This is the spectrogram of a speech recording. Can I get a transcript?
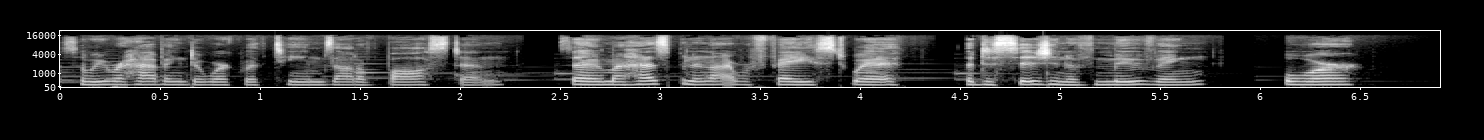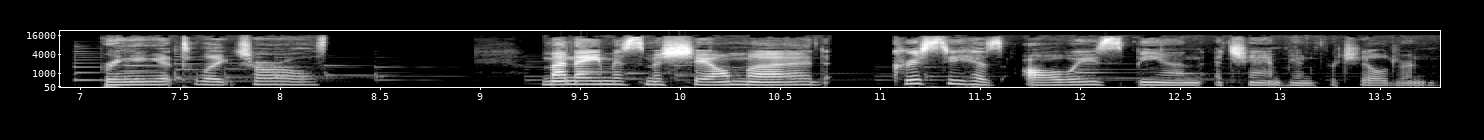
so we were having to work with teams out of Boston. So my husband and I were faced with the decision of moving or bringing it to Lake Charles. My name is Michelle Mudd. Christy has always been a champion for children.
